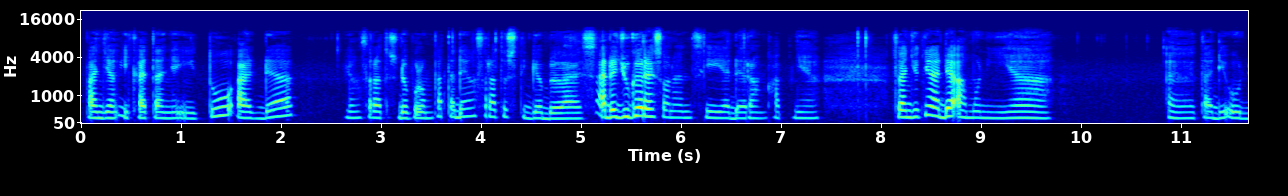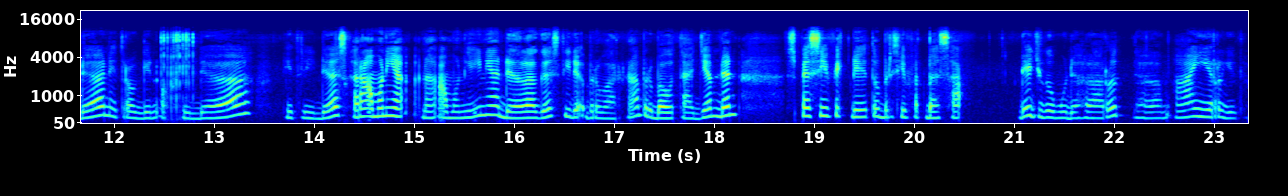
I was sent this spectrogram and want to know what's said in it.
panjang ikatannya itu ada yang 124 ada yang 113 ada juga resonansi ada rangkapnya. Selanjutnya ada amonia. Eh, tadi udah nitrogen oksida nitrida sekarang amonia. Nah amonia ini adalah gas tidak berwarna berbau tajam dan spesifik. Dia itu bersifat basa dia juga mudah larut dalam air gitu.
